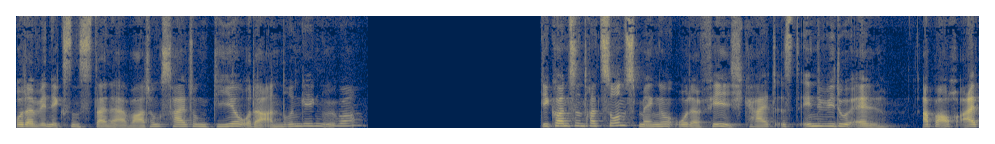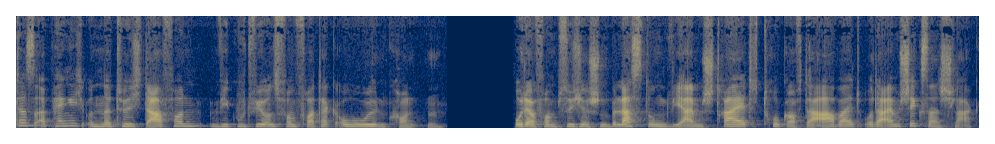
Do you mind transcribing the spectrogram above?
Oder wenigstens deine Erwartungshaltung dir oder anderen gegenüber? Die Konzentrationsmenge oder Fähigkeit ist individuell aber auch altersabhängig und natürlich davon, wie gut wir uns vom Vortag erholen konnten. Oder von psychischen Belastungen wie einem Streit, Druck auf der Arbeit oder einem Schicksalsschlag.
